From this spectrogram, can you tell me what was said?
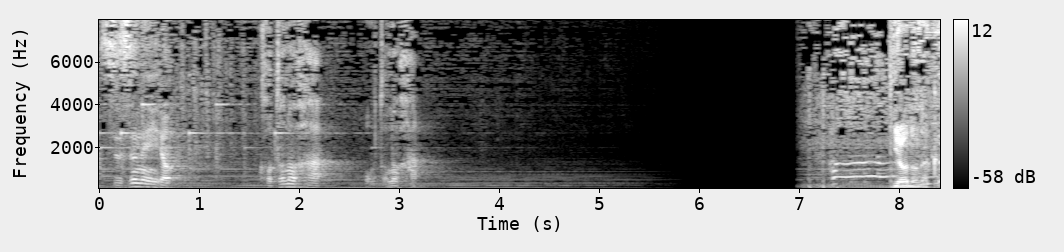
すずめ色、ことの葉、音の葉。世の中、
